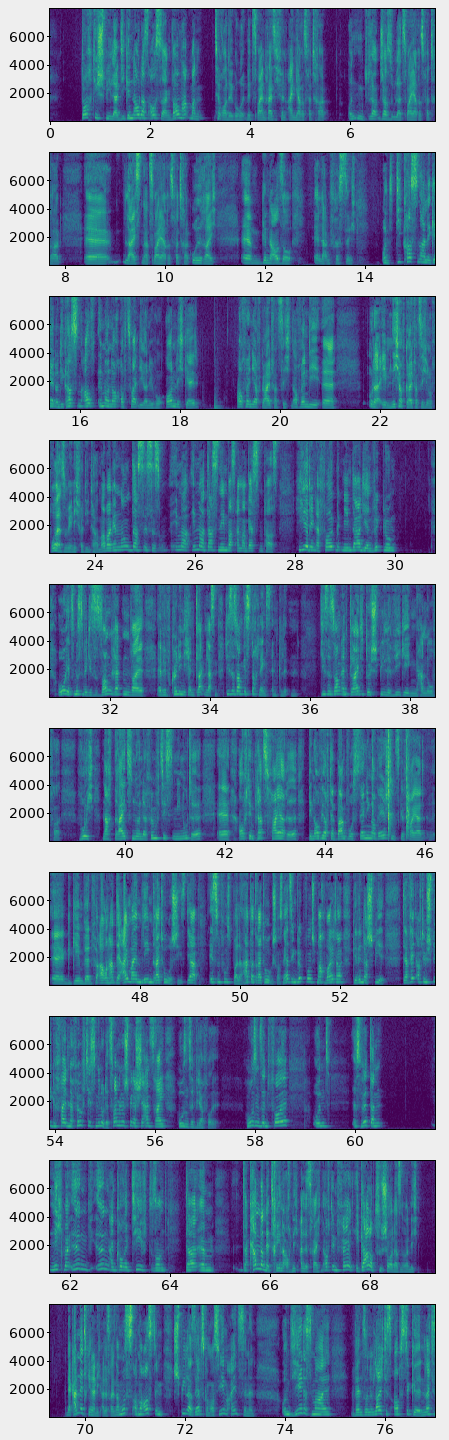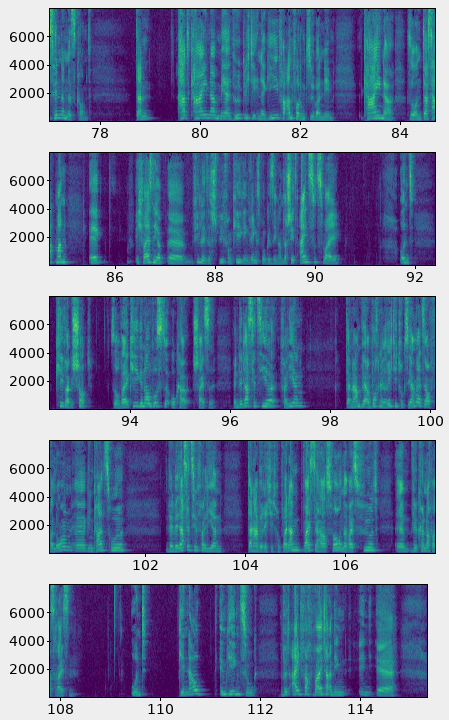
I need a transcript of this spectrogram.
doch die Spieler, die genau das aussagen. Warum hat man Terodde geholt mit 32 für einen Einjahresvertrag? und ein Jasula Zweijahresvertrag, äh, Leistner Zweijahresvertrag, Ulreich ähm, genauso äh, langfristig. Und die kosten alle Geld und die kosten auch immer noch auf Zweitliganiveau ordentlich Geld, auch wenn die auf Gehalt verzichten, auch wenn die äh, oder eben nicht auf Gehalt verzichten und vorher so wenig verdient haben. Aber genau das ist es. Immer, immer das nehmen, was einem am besten passt. Hier den Erfolg mitnehmen, da die Entwicklung oh, jetzt müssen wir die Saison retten, weil äh, wir können die nicht entgleiten lassen. Die Saison ist doch längst entglitten. Die Saison entgleitet durch Spiele wie gegen Hannover, wo ich nach 13 Uhr in der 50. Minute äh, auf dem Platz feiere, genau wie auf der Bank, wo Standing Ovations gefeiert äh, gegeben werden für Aaron Hunt, der einmal im Leben drei Tore schießt. Ja, ist ein Fußballer, hat da drei Tore geschossen. Herzlichen Glückwunsch, mach weiter, gewinn das Spiel. Da wird auf dem Spiel gefeiert in der 50. Minute. Zwei Minuten später steht 1-3, Hosen sind wieder voll. Hosen sind voll und es wird dann nicht mal irgendwie irgendein Korrektiv, sondern da, ähm, da kann dann der Trainer auch nicht alles reichen. Auf dem Feld, egal ob Zuschauer da sind oder nicht. Da kann der Trainer nicht alles reichen. Da muss es auch mal aus dem Spieler selbst kommen, aus jedem Einzelnen. Und jedes Mal, wenn so ein leichtes Obstacle, ein leichtes Hindernis kommt, dann hat keiner mehr wirklich die Energie, Verantwortung zu übernehmen. Keiner. So, und das hat man, äh, ich weiß nicht, ob äh, viele das Spiel von Kiel gegen Regensburg gesehen haben. Da steht es 1 zu 2 und Kiel war geschockt. So, weil Kiel genau wusste, okay, scheiße, wenn wir das jetzt hier verlieren, dann haben wir am Wochenende richtig Druck. Sie haben jetzt ja auch verloren äh, gegen Karlsruhe. Wenn wir das jetzt hier verlieren, dann haben wir richtig Druck. Weil dann weiß der HSV und dann weiß Fürth, äh, wir können noch was reißen. Und genau im Gegenzug wird einfach weiter an den, in, äh,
